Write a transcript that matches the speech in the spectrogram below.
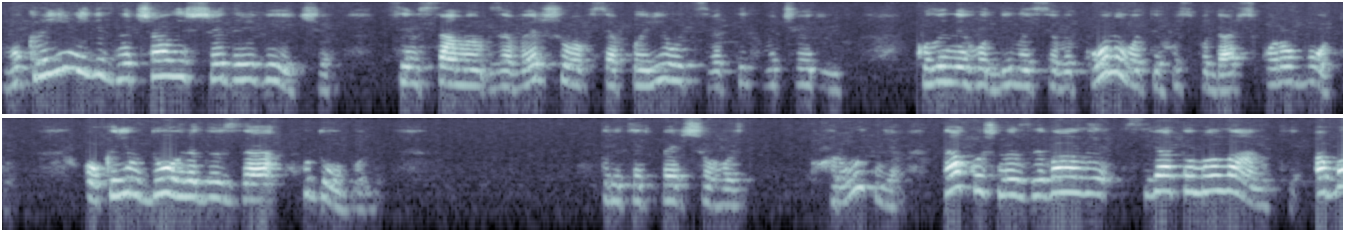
в Україні відзначали щедрий вечір. Цим самим завершувався період святих вечорів, коли не годилося виконувати господарську роботу. Окрім догляду за худобою. 31 грудня також називали свято Маланки або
